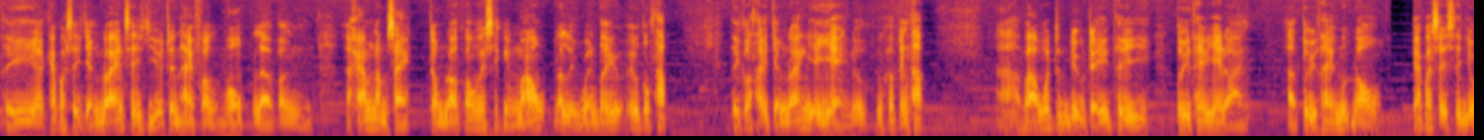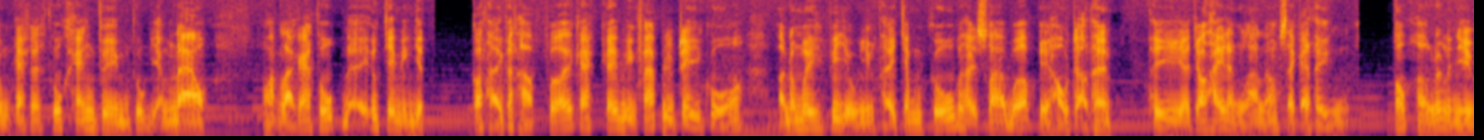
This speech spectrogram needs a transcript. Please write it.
Thì à, các bác sĩ chẩn đoán sẽ dựa trên hai phần. Một là phần à, khám lâm sàng trong đó có cái xét nghiệm máu đã liên quan tới yếu tố thấp thì có thể chẩn đoán dễ dàng được xương khớp dạng thấp. À, và quá trình điều trị thì tùy theo giai đoạn à, tùy theo mức độ. Các bác sĩ sẽ dùng các thuốc kháng viêm thuốc giảm đau hoặc là các thuốc để ức chế miễn dịch có thể kết hợp với các cái biện pháp điều trị của ờ, đông y ví dụ như có thể chăm cứu, có thể xoa bóp hỗ trợ thêm, thì ờ, cho thấy rằng là nó sẽ cải thiện tốt hơn rất là nhiều.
